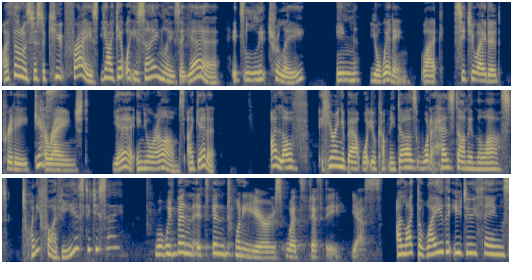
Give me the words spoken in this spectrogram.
I thought it was just a cute phrase. Yeah, I get what you're saying, Liza. Mm-hmm. Yeah. It's literally in your wedding, like situated, pretty, Yes. arranged. Yeah, in your arms. I get it. I love hearing about what your company does, what it has done in the last 25 years, did you say? Well, we've been, it's been 20 years with 50. Yes. I like the way that you do things.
